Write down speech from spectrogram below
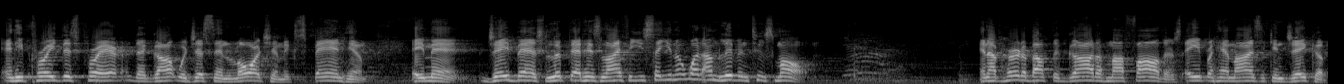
And he prayed this prayer that God would just enlarge him, expand him. Amen. Jabez looked at his life and you say, you know what? I'm living too small. And I've heard about the God of my fathers, Abraham, Isaac, and Jacob.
